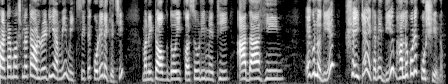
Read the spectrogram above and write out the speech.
বাটা মশলাটা অলরেডি আমি মিক্সিতে করে রেখেছি মানে টক দই, কসৌরি মেথি, আদা, হিং, এগুলো দিয়ে সেইটা এখানে দিয়ে ভালো করে কষিয়ে নেব।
